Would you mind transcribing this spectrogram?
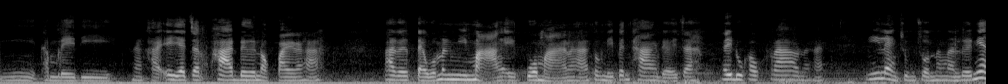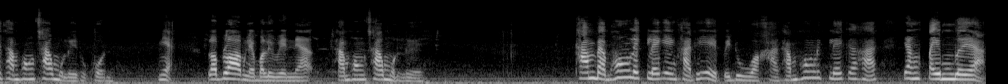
นี่ทำเลดีนะคะ เออยากจะพาเดินออกไปนะคะพาเดินแต่ว่ามันมีหมาเอกกลัวหมานะคะ ตรงนี้เป็นทางเดี๋ยวจะให้ดูคร่าวๆนะคะ นี่แหล่งชุมชนทั้งนั้นเลยเนี่ยทำห้องเช่าหมดเลยทุกคน เนี่ย รอบๆเนี่ยบริเวณเนี้ยทำห้องเช่าหมดเลยทำแบบห้องเล็ก ๆ เองค่ะที่เอกไปดูอะค่ะทำห้องเล็กๆนะคะยังเต็มเลยอะ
